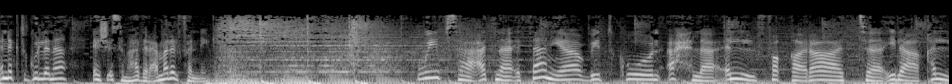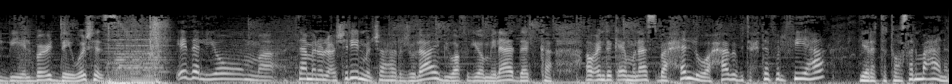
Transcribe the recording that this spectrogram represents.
إنك تقول لنا إيش اسم هذا العمل الفني. وفي ساعتنا الثانية بتكون أحلى الفقرات إلى قلبي البيرثدي ويشز إذا اليوم 28 من شهر جولاي بيوافق يوم ميلادك أو عندك أي مناسبة حلوة حابب تحتفل فيها يا ريت تتواصل معنا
